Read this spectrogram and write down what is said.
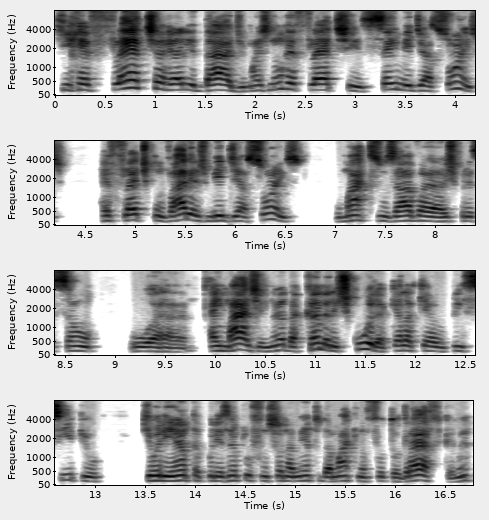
que reflete a realidade, mas não reflete sem mediações, reflete com várias mediações. O Marx usava a expressão, a, a imagem né, da câmera escura, aquela que é o princípio que orienta, por exemplo, o funcionamento da máquina fotográfica, né?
